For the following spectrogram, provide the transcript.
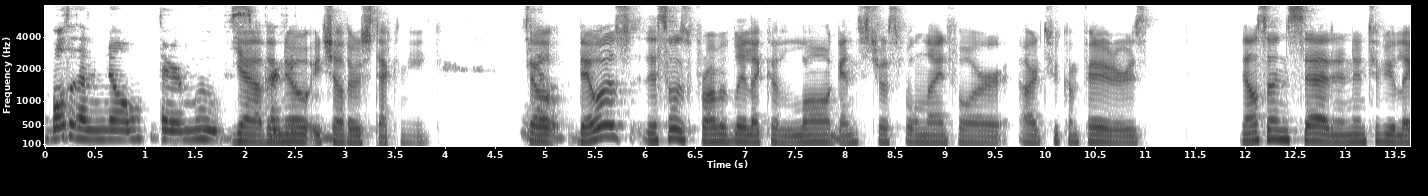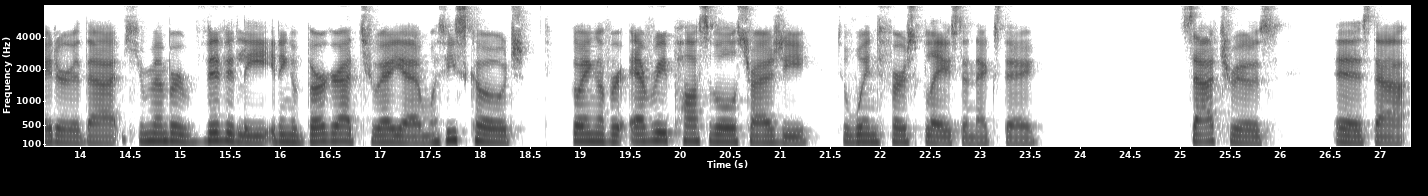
both of them know their moves. yeah they know each other's technique so there was this was probably like a long and stressful night for our two competitors. Nelson said in an interview later that he remembered vividly eating a burger at 2 a.m with his coach going over every possible strategy to win first place the next day. Sad truth is that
